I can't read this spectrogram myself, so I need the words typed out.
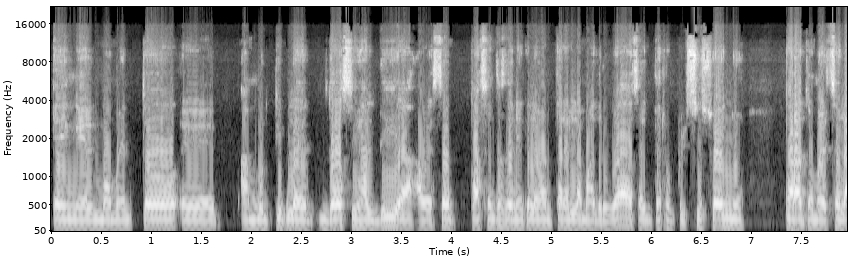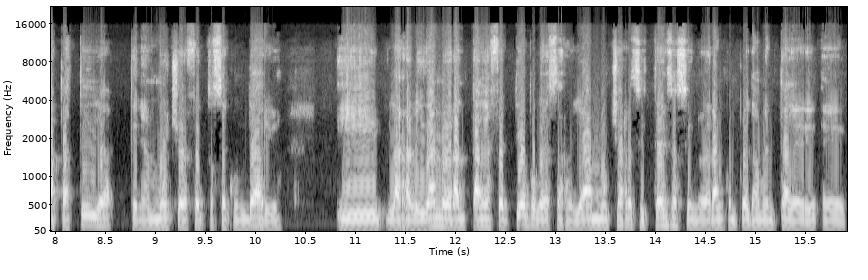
en el momento eh, a múltiples dosis al día. A veces pacientes tenían que levantar en la madrugada, o sea, interrumpir su sueño para tomarse las pastillas. Tenían muchos efectos secundarios y la realidad no eran tan efectivos porque desarrollaban mucha resistencia, sino eran completamente eh,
